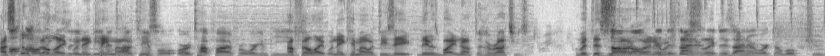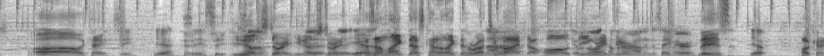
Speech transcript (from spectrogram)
I still I felt like when they even be in came the out with 10 these, for, or top five for Oregon PE. I felt like when they came out with these, they they was biting off the Huaraches. With this no, sock no, liner. The with designer, this the like this. designer worked on both shoes. Oh, okay. See? Yeah. See? See, you know So, the story. You know the, the- story. the- yeah. Because I'm like, that's kind of like the Huarache No, no, no. vibe. The whole It was thing all right coming there. around in the same era. This, Yep. okay.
